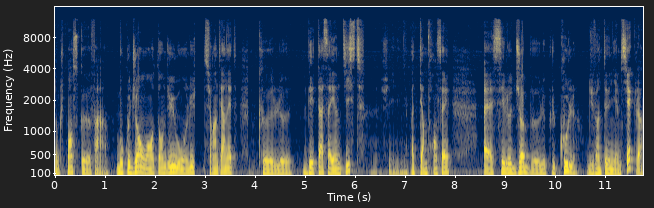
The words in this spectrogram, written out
Donc je pense que enfin, beaucoup de gens ont entendu ou ont lu sur Internet que le data scientist, il n'y a pas de terme français, euh, c'est le job le plus cool du 21e siècle.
